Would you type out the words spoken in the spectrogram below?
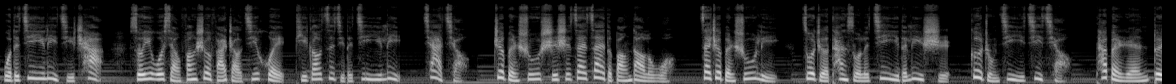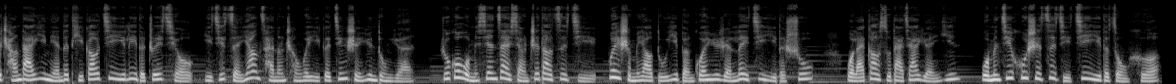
我的记忆力极差，所以我想方设法找机会提高自己的记忆力。恰巧这本书实实在在的帮到了我。在这本书里，作者探索了记忆的历史、各种记忆技巧，他本人对长达一年的提高记忆力的追求，以及怎样才能成为一个精神运动员。如果我们现在想知道自己为什么要读一本关于人类记忆的书，我来告诉大家原因。我们几乎是自己记忆的总和，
